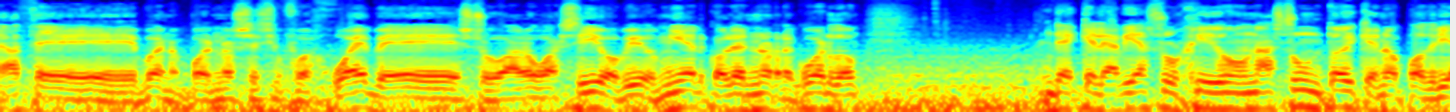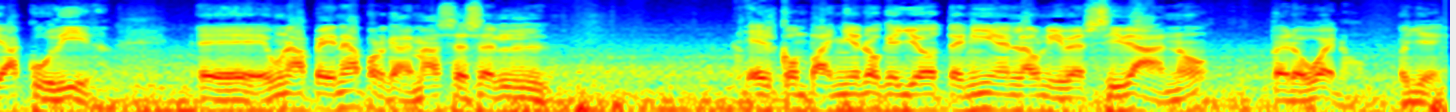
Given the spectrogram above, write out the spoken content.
hace, bueno, pues no sé si fue jueves o algo así, o miércoles, no recuerdo, de que le había surgido un asunto y que no podría acudir. Eh, una pena porque además es el, el compañero que yo tenía en la universidad, ¿no? Pero bueno, oye,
